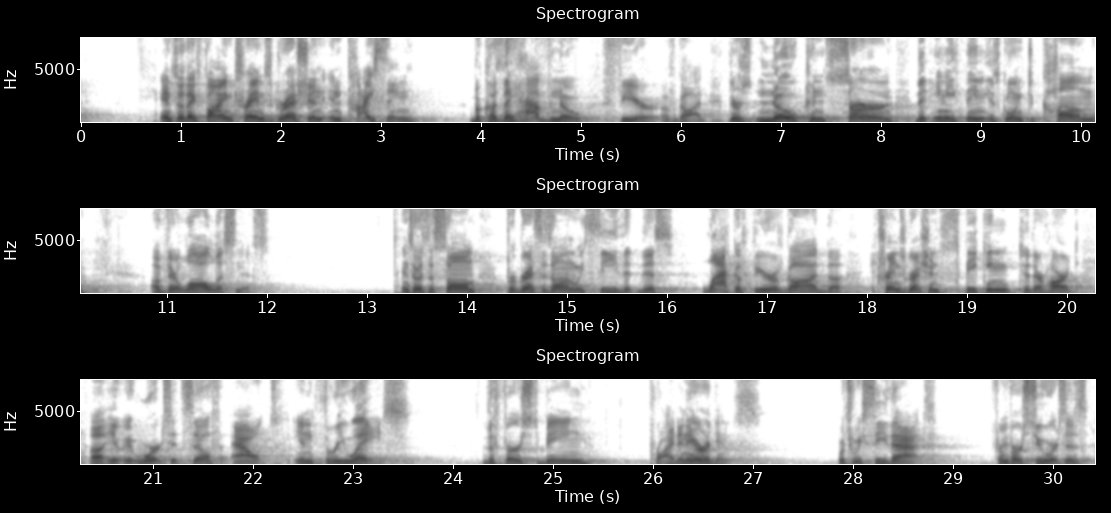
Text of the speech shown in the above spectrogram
And so they find transgression enticing because they have no fear of God. There's no concern that anything is going to come of their lawlessness. And so as the psalm progresses on, we see that this lack of fear of God, the transgression speaking to their heart, uh, it, it works itself out in three ways. The first being pride and arrogance, which we see that from verse 2 where it says,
